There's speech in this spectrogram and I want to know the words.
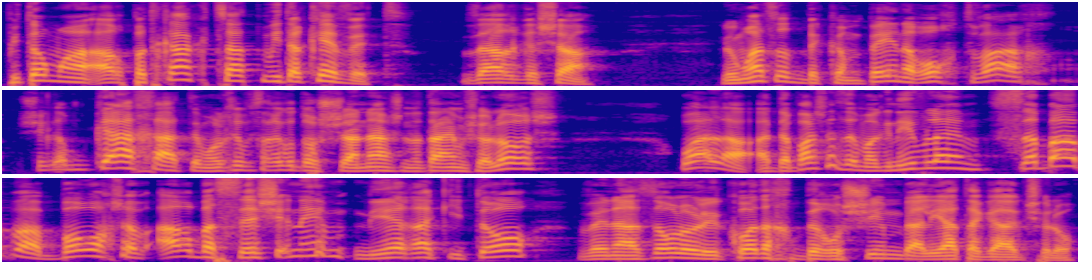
פתאום ההרפתקה קצת מתעכבת, זה ההרגשה. לעומת זאת בקמפיין ארוך טווח, שגם ככה אתם הולכים לשחק אותו שנה, שנתיים, שלוש, וואלה, הדב"ש הזה מגניב להם? סבבה, בואו עכשיו ארבע סשנים, נהיה רק איתו, ונעזור לו ללכוד בראשים בעליית הגג שלו.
